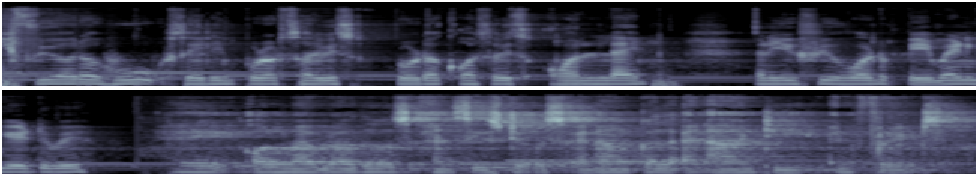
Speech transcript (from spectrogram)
if you are a who selling product service product or service online and if you want a payment gateway Hey, all my brothers and sisters, and uncle and auntie and friends.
